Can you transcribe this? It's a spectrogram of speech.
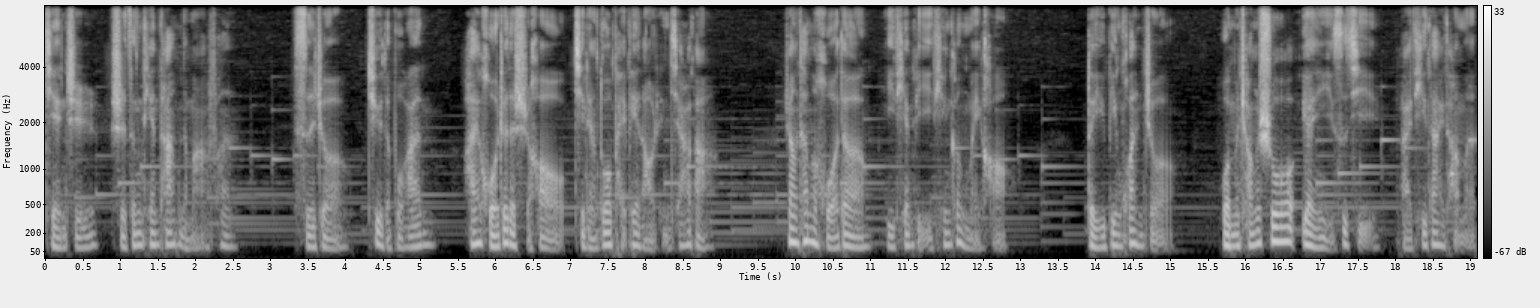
简直是增添他们的麻烦。死者去的不安，还活着的时候，尽量多陪陪老人家吧，让他们活得一天比一天更美好。对于病患者，我们常说愿意以自己来替代他们，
